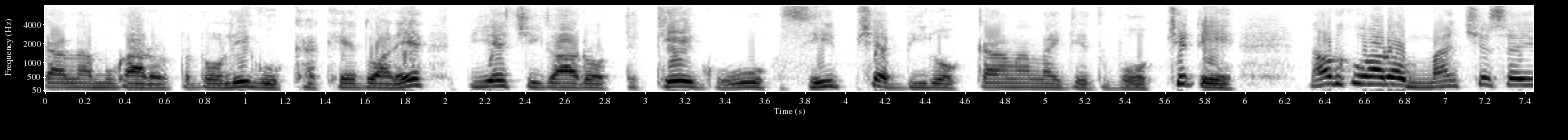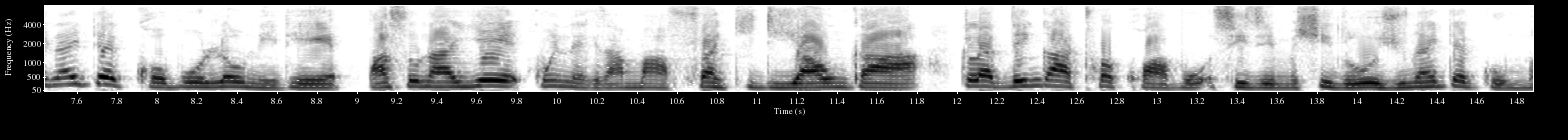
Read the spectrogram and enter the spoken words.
ကမ်းလှမ်းမှုကတော့တော်တော်လေးကိုခက်ခဲသွားတယ် PSG ကတော့တကယ့်ကိုဈေးဖြတ်ပြီးတော့ကမ်းလှမ်းလိုက်တဲ့သဘောဖြစ်တယ်နောက်တစ်ခုကတော့ Manchester United ခေါ်ဖို့လုပ်နေတဲ့ Barcelona ရဲ့ကွင်းလယ်ကစားမ Frankie De Jong က club သင်းကထွက်ခွာဖို့အစီအစဉ်မရှိသလို United ကိုမ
